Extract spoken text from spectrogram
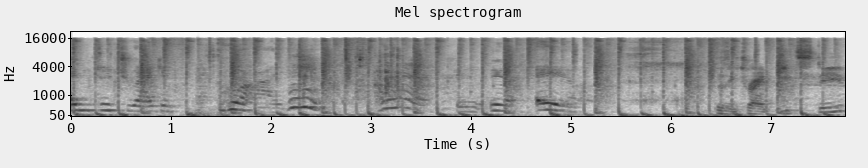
and the dragon fly in, the air. Does he try and eat Steve?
